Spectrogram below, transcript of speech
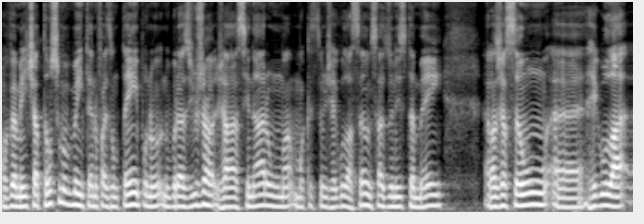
obviamente, já estão se movimentando faz um tempo. No, no Brasil já, já assinaram uma, uma questão de regulação, nos Estados Unidos também. Elas já são é, regular,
